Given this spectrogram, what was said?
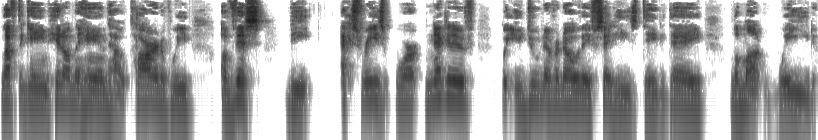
left the game, hit on the hand. How tired of we of this? The X-rays were negative, but you do never know. They've said he's day to day. LaMonte Wade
